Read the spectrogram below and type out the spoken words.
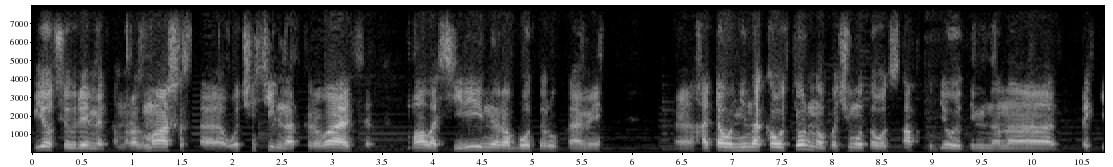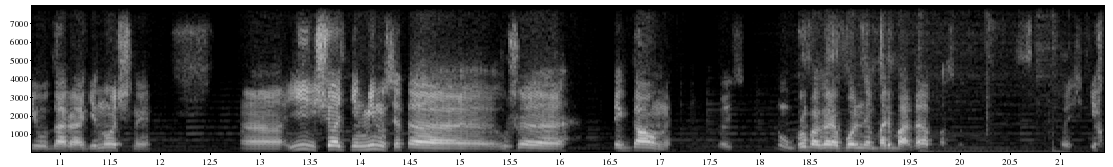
бьет все время, там, размашисто, очень сильно открывается, мало серийной работы руками. Э, хотя он не нокаутер, но почему-то вот ставку делает именно на такие удары одиночные. Э, и еще один минус – это уже тейкдауны. То есть, ну, грубо говоря, вольная борьба, да, по сути. То есть их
